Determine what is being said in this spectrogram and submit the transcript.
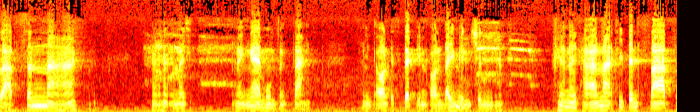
ศาสนาในในแง่มุมต่าง ๆ in all aspect in all dimension ในฐานะที่เป็นศาส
